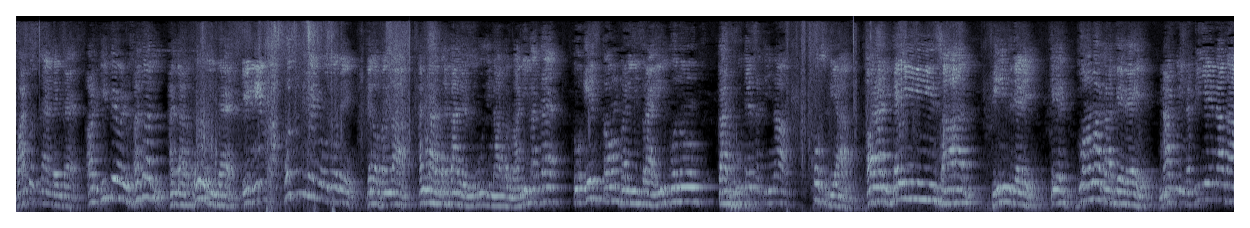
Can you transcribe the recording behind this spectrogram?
واپس لے لینا ہے۔ اور کیتے ہوئے فضل اللہ کھو لینا ہے۔ یہ نعمت خوش بھی نہیں ادو نے جدو بندہ اللہ تعالیٰ کے رسول کی نافرمانی کرتا ہے تو اس قوم بنی اسرائیل کو تابوت سکینہ خوش گیا۔ اور آج کئی سال بیت گئے کہ دعا کرتے رہے۔ نہ کوئی نبی ہے نہ دا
